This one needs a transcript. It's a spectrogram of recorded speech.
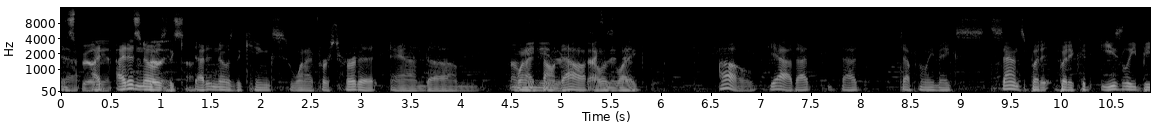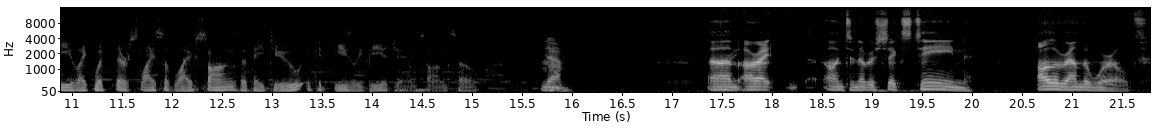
It's I- brilliant. I, It's didn't know it was the song. I didn't know it was the Kinks when I first heard it, and um, Oh, when me I found out, back I was the day. like, "Oh, yeah, that that definitely makes sense." But it but it could easily be like with their slice of life songs that they do, it could easily be a jam song. So Yeah. Um, all right, on to number 16. All Around the World.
